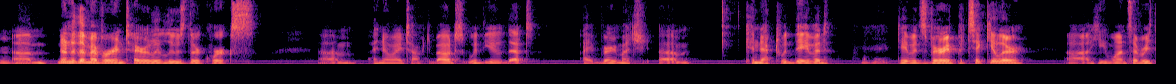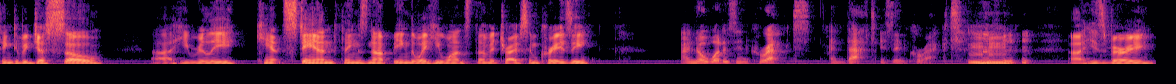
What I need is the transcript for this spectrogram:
Mhm. Um, none of them ever entirely lose their quirks. Um, I know I talked about with you that I very much um, connect with David. Mhm. David's very particular. Uh, he wants everything to be just so. Uh, he really can't stand things not being the way he wants them. It drives him crazy. I know what is incorrect, and that is incorrect. Mhm. Uh, he's very,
